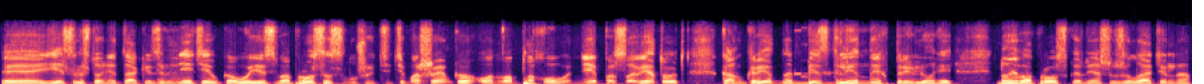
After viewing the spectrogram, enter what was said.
Э, если что не так, извините. У кого есть вопросы, слушайте Тимошенко. Он вам плохого не посоветует. Конкретно, без длинных прелюдий. Ну и вопрос, конечно, желательно.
